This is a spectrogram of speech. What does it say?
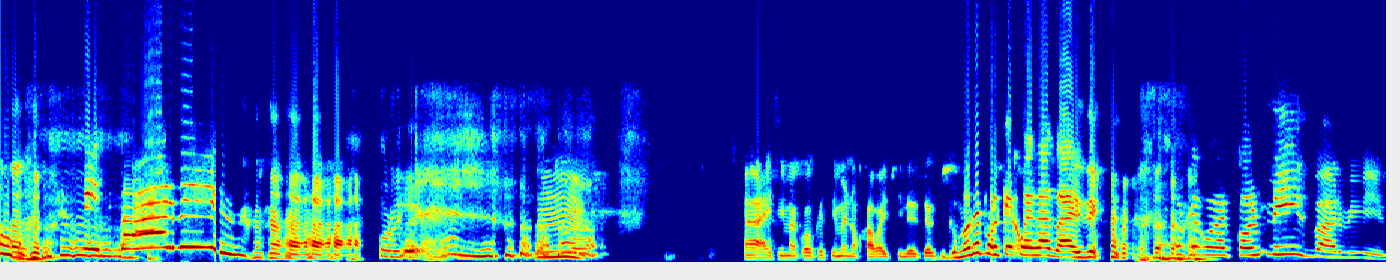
¡No! ¡Mis Barbies! ¿Por qué? Mm. Ay, sí, me acuerdo que sí me enojaba y sí le decía así, como de por qué juegas, ay, sí. ¿por qué juegas con mis Barbies?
